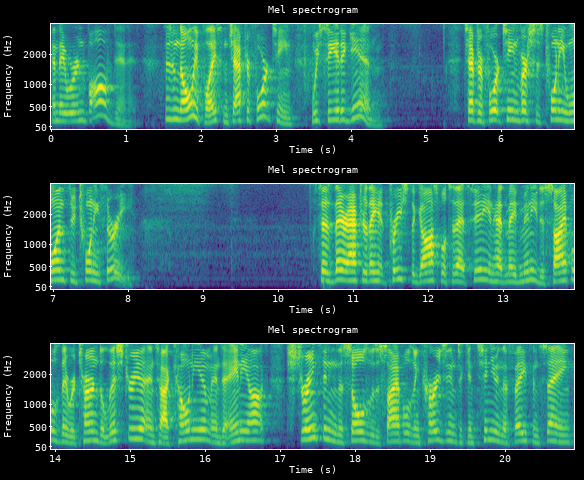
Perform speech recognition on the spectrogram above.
and they were involved in it. This isn't the only place. In chapter 14, we see it again. Chapter 14, verses 21 through 23 says there after they had preached the gospel to that city and had made many disciples they returned to lystra and to iconium and to antioch strengthening the souls of the disciples encouraging them to continue in the faith and saying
